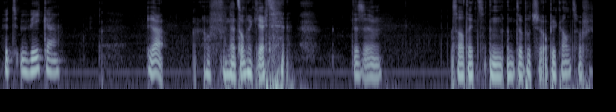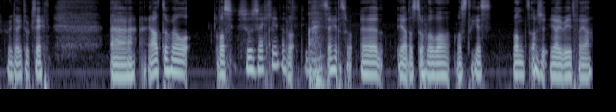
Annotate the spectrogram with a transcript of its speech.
het WK. Ja, of net omgekeerd. het, is, ehm, het is altijd een, een dubbeltje op je kant, of hoe dat je het ook zegt. Eh, ja, toch wel was... Zo zeg je dat? Zeg je dat zo? Eh, ja, dat is toch wel wat lastig is. Want als je, ja, je weet van ja,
